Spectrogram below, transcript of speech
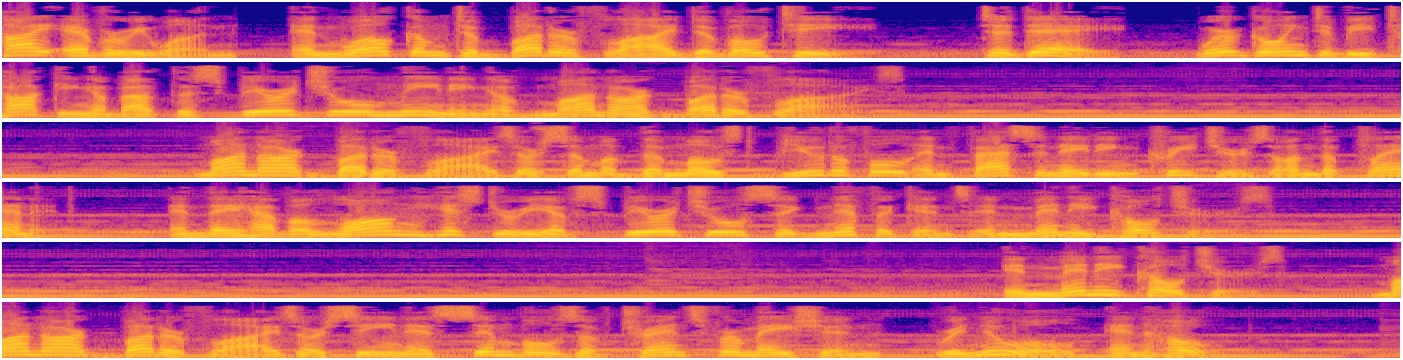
Hi everyone, and welcome to Butterfly Devotee. Today, we're going to be talking about the spiritual meaning of monarch butterflies. Monarch butterflies are some of the most beautiful and fascinating creatures on the planet, and they have a long history of spiritual significance in many cultures. In many cultures, monarch butterflies are seen as symbols of transformation, renewal, and hope.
